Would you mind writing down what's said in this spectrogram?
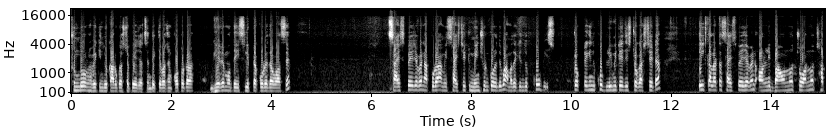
সুন্দরভাবে কিন্তু কারুকাজটা পেয়ে যাচ্ছেন। দেখতে পাচ্ছেন কতটা ঘেরের মধ্যে এই স্লিপটা করে দেওয়া আছে। সাইজ পেয়ে যাবেন আপুরা, আমি সাইজটা একটু মেনশন করে দেবো। আমাদের কিন্তু খুব স্টকটা কিন্তু খুব লিমিটেড স্টক আসছে এটা। এই কালারটা সাইজ পেয়ে যাবেন অনলি বাউন্ন, চুয়ান্ন, ছাপ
